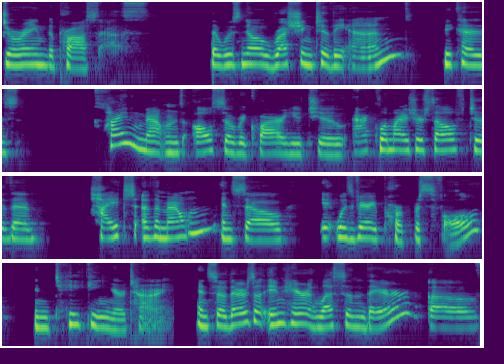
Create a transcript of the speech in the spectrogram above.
during the process. There was no rushing to the end because climbing mountains also require you to acclimatize yourself to the height of the mountain. And so it was very purposeful in taking your time. And so there's an inherent lesson there of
